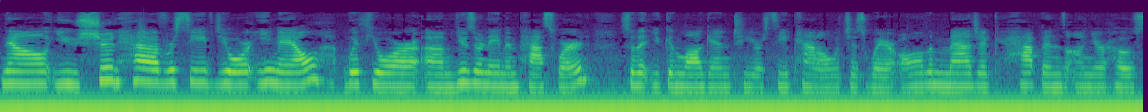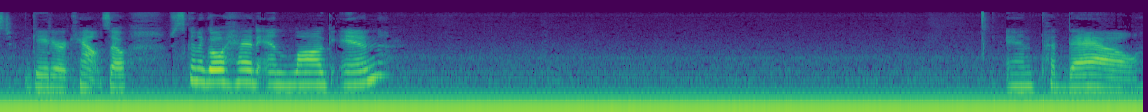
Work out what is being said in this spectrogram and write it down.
Now, you should have received your email with your um, username and password so that you can log in to your cPanel, which is where all the magic happens on your HostGator account. So, I'm just going to go ahead and log in. And Padao.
